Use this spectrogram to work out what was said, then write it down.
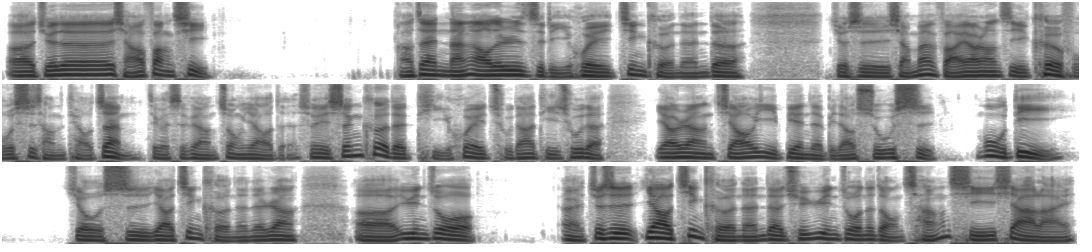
呃觉得想要放弃。然后在难熬的日子里，会尽可能的，就是想办法要让自己克服市场的挑战，这个是非常重要的。所以深刻的体会楚大提出的，要让交易变得比较舒适，目的就是要尽可能的让呃运作，哎，就是要尽可能的去运作那种长期下来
